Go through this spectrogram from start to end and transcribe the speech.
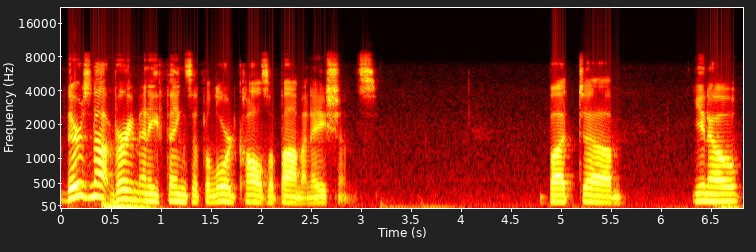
there's not very many things that the Lord calls abominations. But, um, you know,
